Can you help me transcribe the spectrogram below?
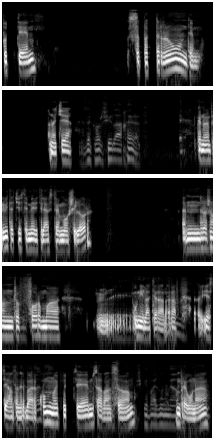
putem să pătrundem în aceea că noi am primit aceste meritele al strămoșilor într-o, într-o formă unilaterală. Rav, este altă întrebare. Cum noi putem să avansăm împreună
